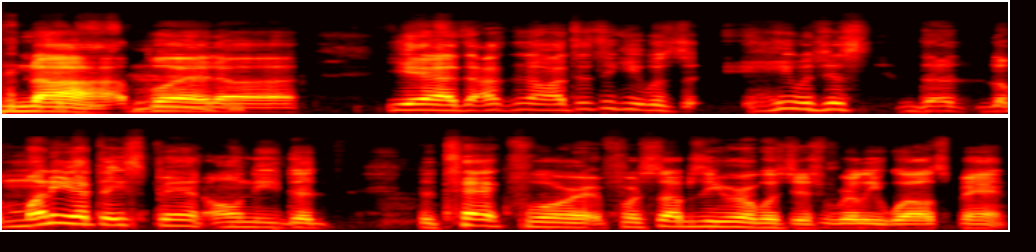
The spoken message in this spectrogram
nah. But uh, yeah, I, no, I just think he was he was just the the money that they spent on the the, the tech for for Sub Zero was just really well spent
